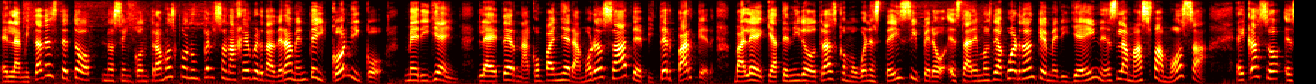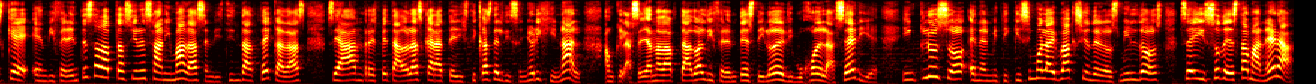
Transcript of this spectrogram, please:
En la mitad de este top nos encontramos con un personaje verdaderamente icónico. Mary Jane, la eterna compañera amorosa de Peter Parker. Vale, que ha tenido otra como Gwen Stacy, pero estaremos de acuerdo en que Mary Jane es la más famosa. El caso es que en diferentes adaptaciones animadas en distintas décadas se han respetado las características del diseño original, aunque las hayan adaptado al diferente estilo de dibujo de la serie. Incluso en el mitiquísimo live action de 2002 se hizo de esta manera,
